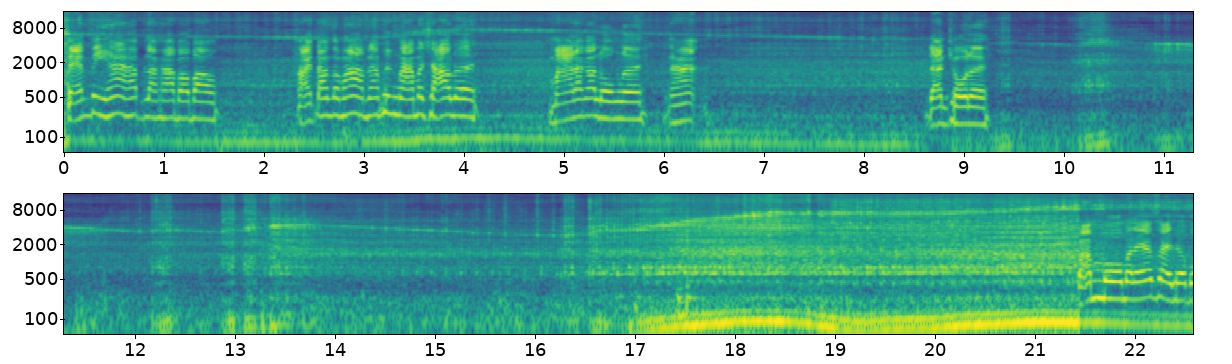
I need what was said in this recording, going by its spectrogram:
แสนสี่ห้าครับ ราคาเบาๆ ขายตามสภาพนะ เพิ่งมาเมื่อเช้าเลย มาแล้วก็ลงเลยนะฮะ ดันโชว์เลย ปั๊มโมมาแล้วใส่เทอร์โบ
